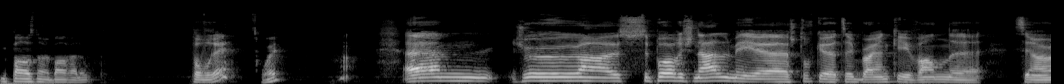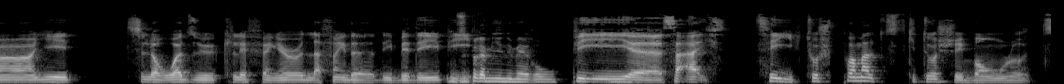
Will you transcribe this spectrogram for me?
il passe d'un bord à l'autre. Pas vrai? Ouais. Euh, je, euh, c'est pas original, mais euh, je trouve que tu sais Brian K. Vaughan, euh, c'est un, il est, c'est le roi du cliffhanger de la fin de, des BD, Du puis premier numéro. puis euh, ça, tu sais, il touche pas mal tout ce qui touche, c'est bon là. Tu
